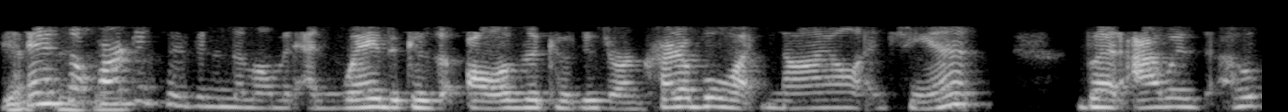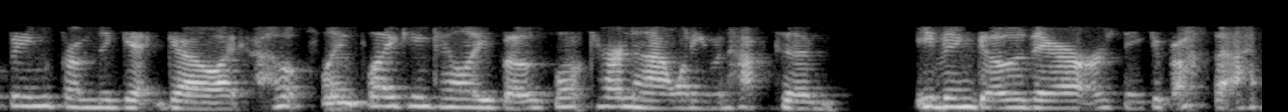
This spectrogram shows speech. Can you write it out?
Yes, and it's a hard decision in the moment anyway because all of the coaches are incredible, like Niall and Chance. But I was hoping from the get-go, like hopefully Blake and Kelly both won't turn and I won't even have to even go there or think about that.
